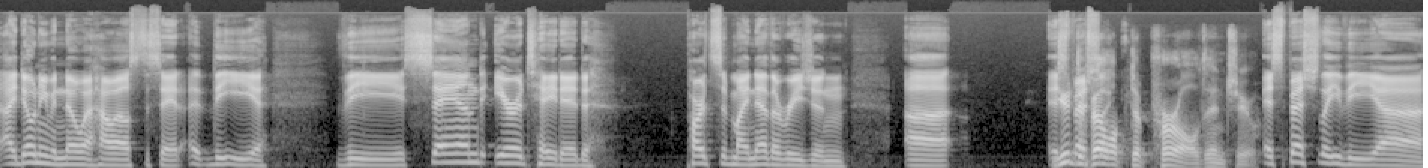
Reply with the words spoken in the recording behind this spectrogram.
I don't even know how else to say it. Uh, The the sand irritated parts of my nether region. Uh, You developed a pearl, didn't you? especially the uh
